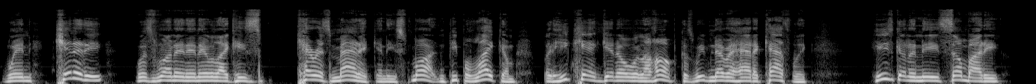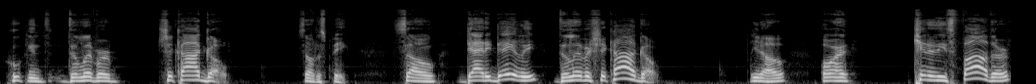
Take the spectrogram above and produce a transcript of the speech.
when Kennedy was running and they were like, he's charismatic and he's smart and people like him, but he can't get over the hump because we've never had a Catholic. He's going to need somebody who can deliver Chicago, so to speak. So Daddy Daley delivers Chicago, you know, or Kennedy's father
